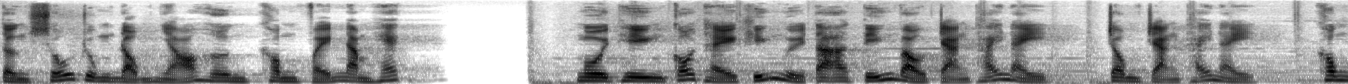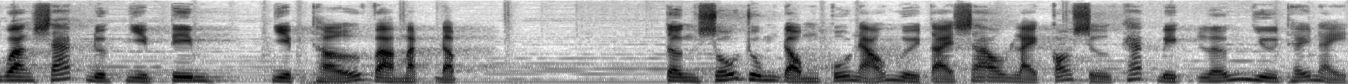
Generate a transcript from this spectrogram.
tần số rung động nhỏ hơn 0,5 Hz. Ngồi thiền có thể khiến người ta tiến vào trạng thái này, trong trạng thái này, không quan sát được nhịp tim, nhịp thở và mạch đập. Tần số rung động của não người tại sao lại có sự khác biệt lớn như thế này?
